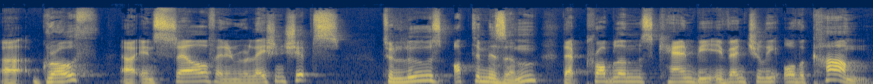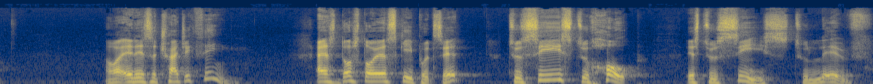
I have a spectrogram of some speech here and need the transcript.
uh, growth uh, in self and in relationships, to lose optimism that problems can be eventually overcome. It is a tragic thing. As Dostoevsky puts it, to cease to hope is to cease to live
